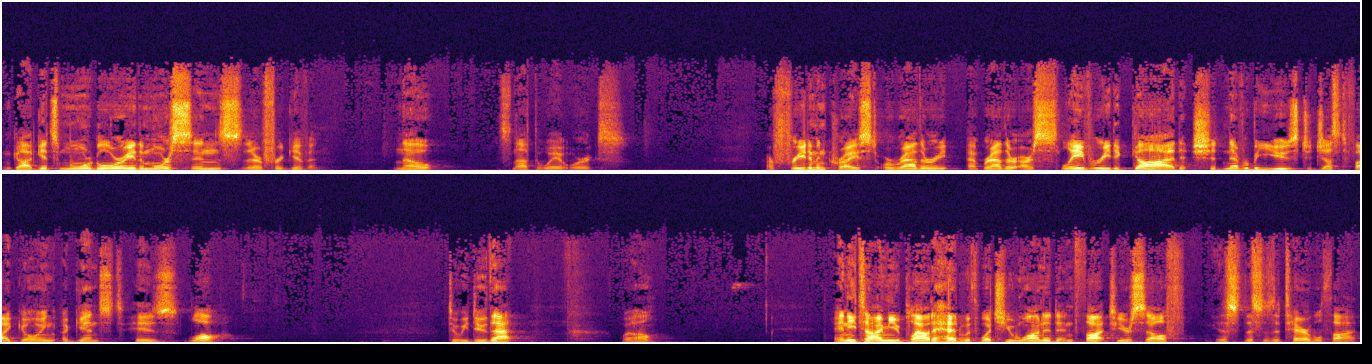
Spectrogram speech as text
And God gets more glory the more sins that are forgiven. No, it's not the way it works. Our freedom in Christ, or rather, uh, rather our slavery to God, should never be used to justify going against His law. Do we do that? Well, anytime you plowed ahead with what you wanted and thought to yourself, yes, this is a terrible thought,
